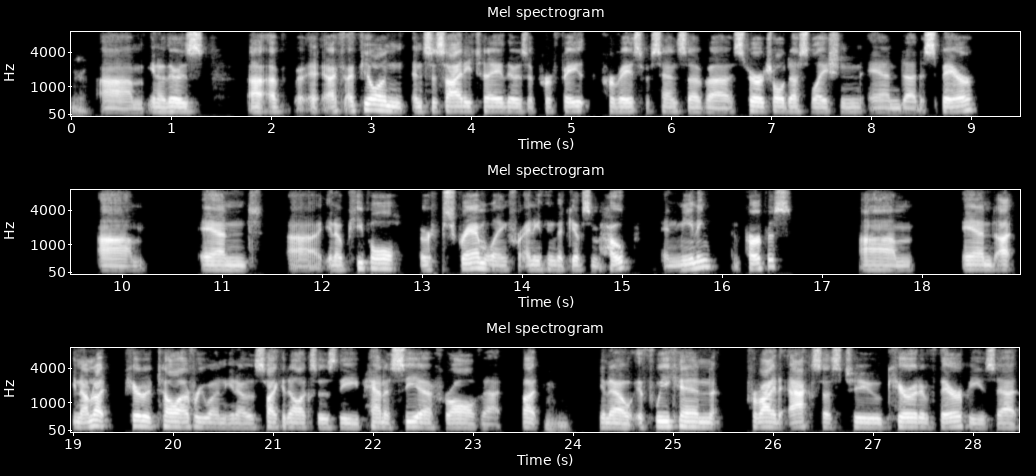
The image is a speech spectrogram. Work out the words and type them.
yeah. um, you know there's uh, a, I, I feel in, in society today there's a perva- pervasive sense of uh, spiritual desolation and uh, despair um, and uh, you know people are scrambling for anything that gives them hope and meaning and purpose. Um, and you know, I'm not here to tell everyone, you know, psychedelics is the panacea for all of that. But mm-hmm. you know, if we can provide access to curative therapies that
